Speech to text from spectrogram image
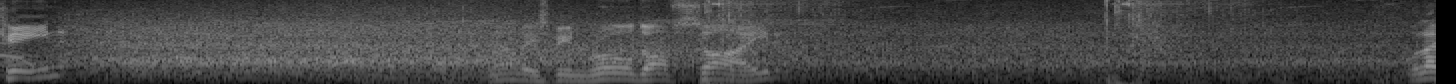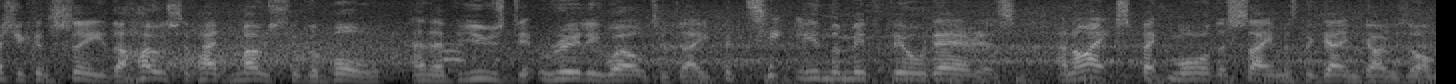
Keane. Well, he's been ruled offside. Well, as you can see, the hosts have had most of the ball and have used it really well today, particularly in the midfield areas. And I expect more of the same as the game goes on.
